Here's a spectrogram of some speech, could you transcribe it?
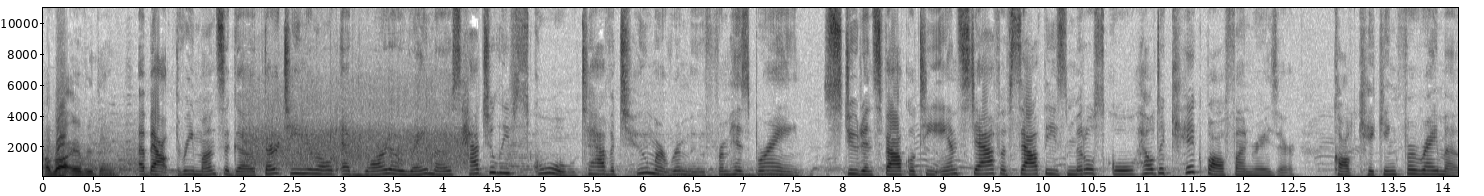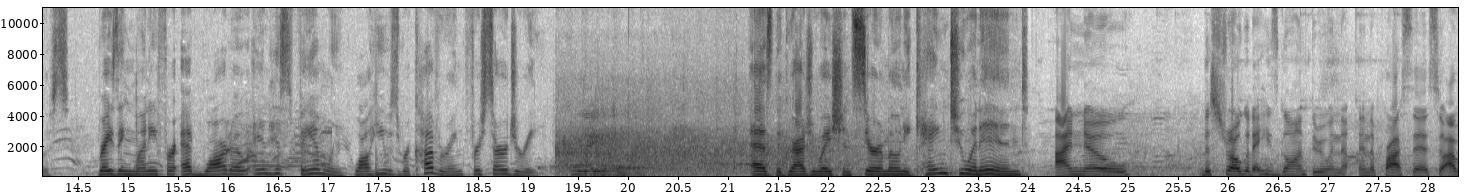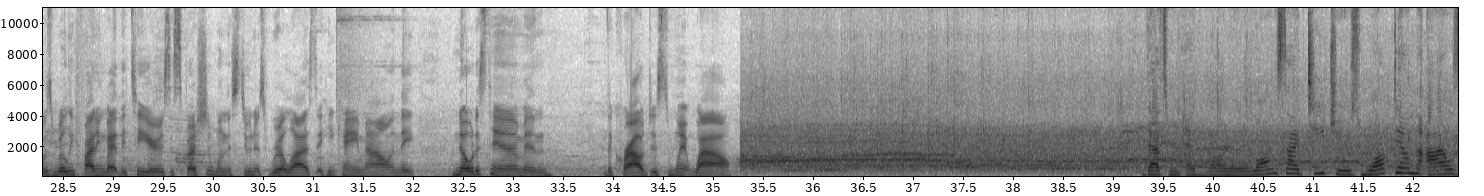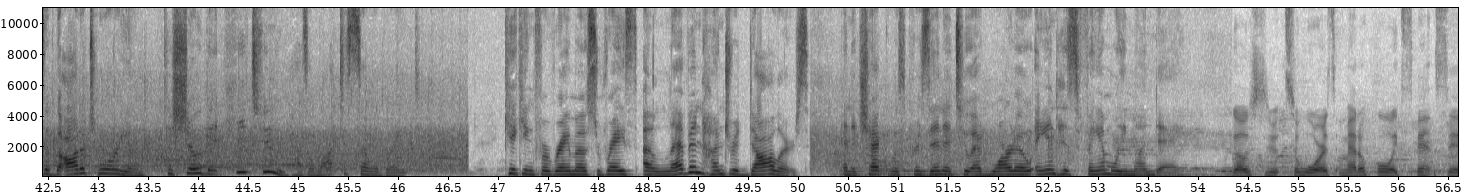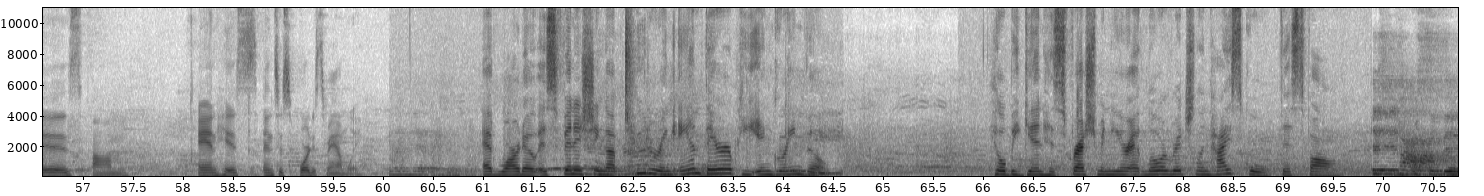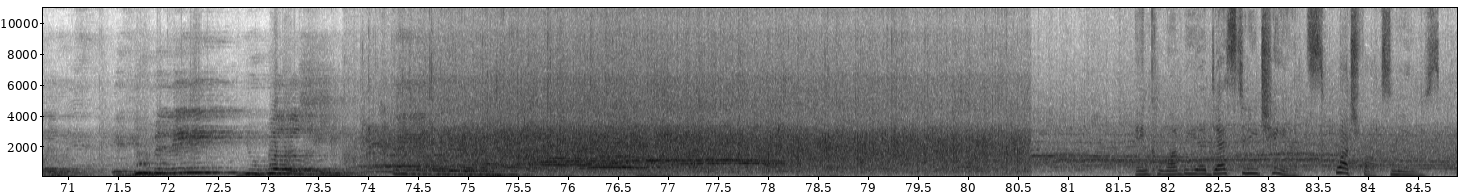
about everything. About three months ago, 13 year old Eduardo Ramos had to leave school to have a tumor removed from his brain. Students, faculty, and staff of Southeast Middle School held a kickball fundraiser called Kicking for Ramos raising money for Eduardo and his family while he was recovering for surgery. As the graduation ceremony came to an end, I know the struggle that he's gone through in the, in the process, so I was really fighting back the tears, especially when the students realized that he came out and they noticed him and the crowd just went wow. That's when Eduardo, alongside teachers, walked down the aisles of the auditorium to show that he too has a lot to celebrate. Kicking for Ramos raised $1,100, and a check was presented to Eduardo and his family Monday. It goes to, towards medical expenses um, and, his, and to support his family. Eduardo is finishing up tutoring and therapy in Greenville. He'll begin his freshman year at Lower Richland High School this fall. It's possibilities. If you believe, you will achieve. Thank you very much. In Columbia, Destiny Chance, WACH Fox News.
